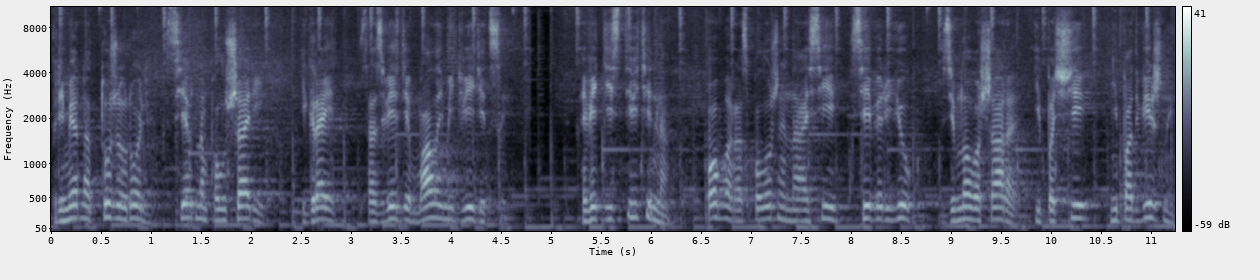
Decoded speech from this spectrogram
Примерно ту же роль в северном полушарии играет созвездие Малой Медведицы. Ведь действительно, оба расположены на оси север-юг земного шара и почти неподвижны.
